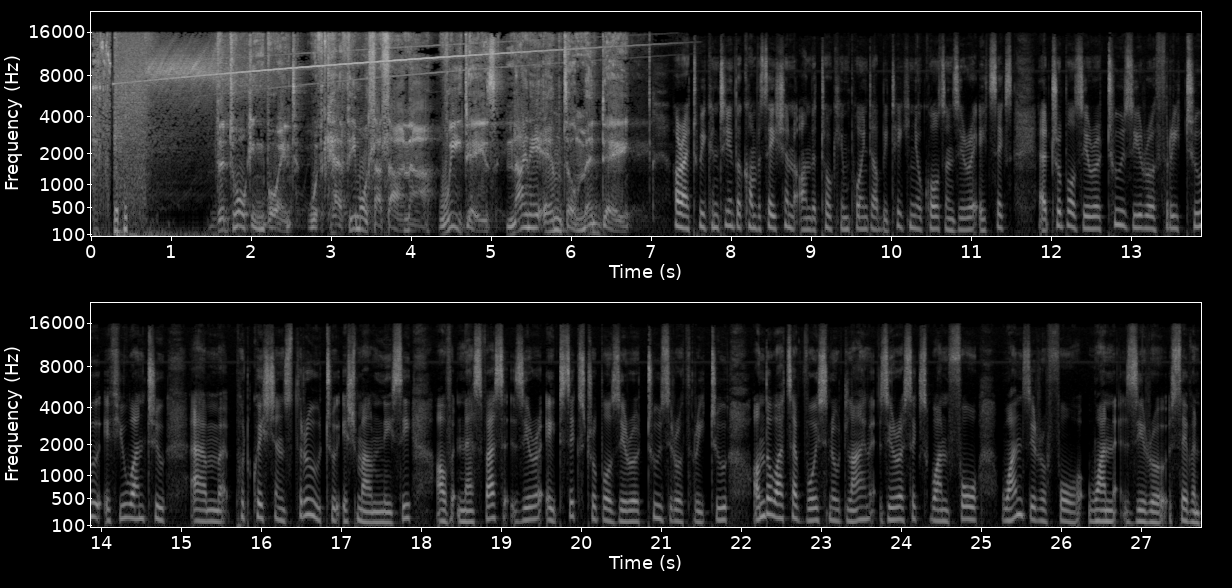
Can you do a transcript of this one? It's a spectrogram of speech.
The Talking Point with Kathy Mohlahlana. Weekdays, 9 a.m. till midday. All right, we continue the conversation on the talking point. I'll be taking your calls on 086 uh, 2032 if you want to um, put questions through to Ishmael Mnisi of NSFAS 086 2032 on the WhatsApp voice note line 0614 104 107.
